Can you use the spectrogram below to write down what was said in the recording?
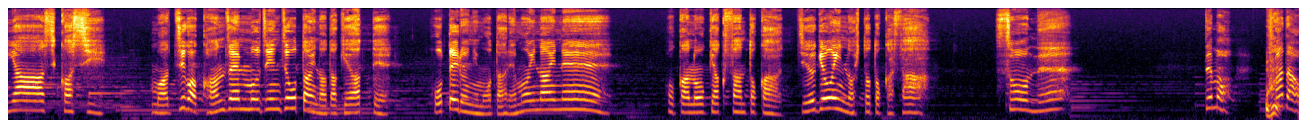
いやーしかし街が完全無人状態なだけあってホテルにも誰もいないね。他のお客さんとか従業員の人とかさ。そうね。でもまだ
